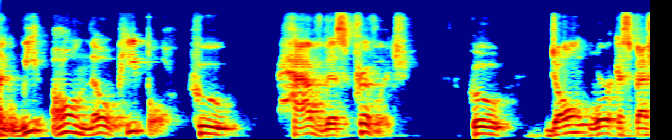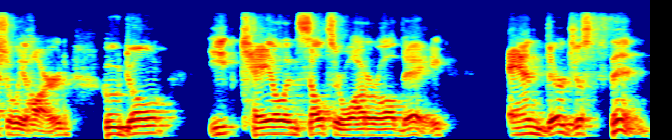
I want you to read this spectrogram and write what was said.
like we all know people who have this privilege, who don't work especially hard, who don't eat kale and seltzer water all day, and they're just thin.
